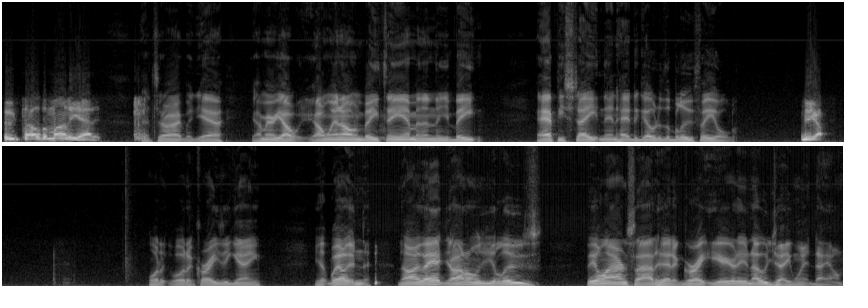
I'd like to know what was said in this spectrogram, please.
who throw the money at it. That's right. But yeah, I remember y'all y'all went on and beat them, and then you beat Appy State, and then had to go to the blue field. Yep. What a, what a crazy game. Yeah. Well, and not only that, not only you lose Phil Ironside, who had a great year, then OJ went down.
